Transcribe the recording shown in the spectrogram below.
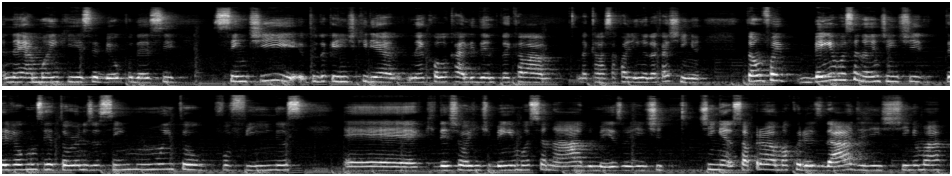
né? A mãe que recebeu pudesse sentir tudo que a gente queria, né, colocar ali dentro daquela, daquela sacolinha da caixinha. Então foi bem emocionante, a gente teve alguns retornos assim muito fofinhos, é, que deixou a gente bem emocionado mesmo. A gente tinha, só para uma curiosidade, a gente tinha uma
